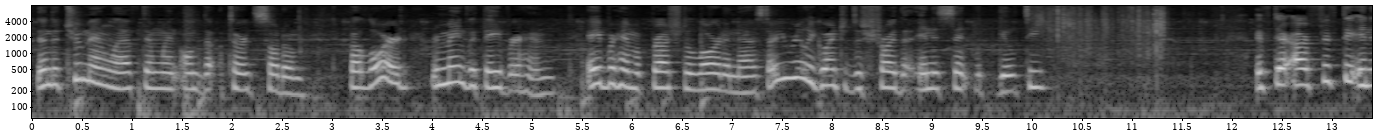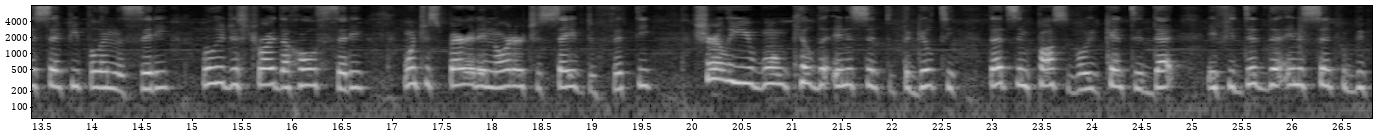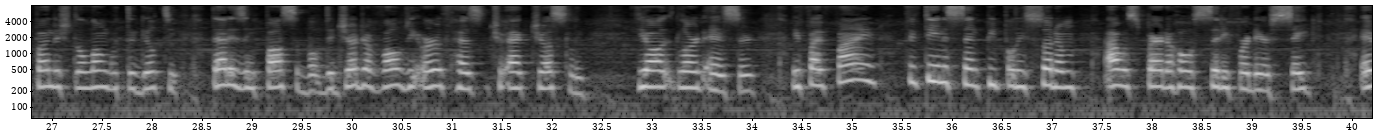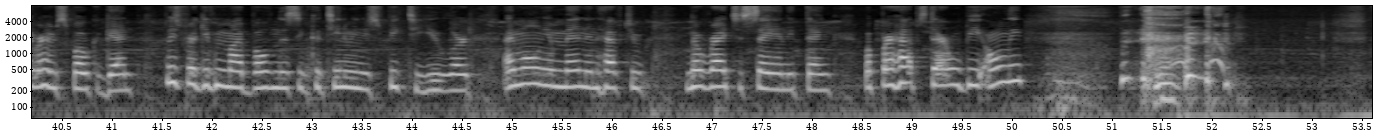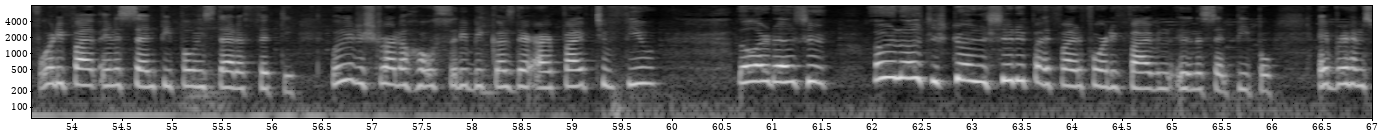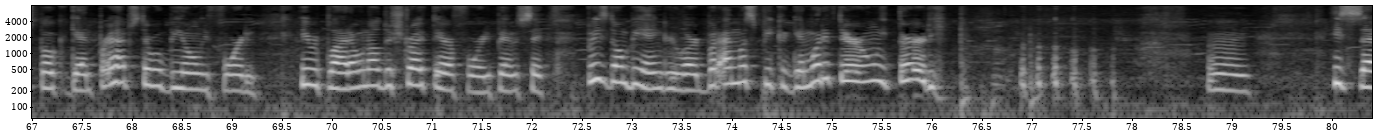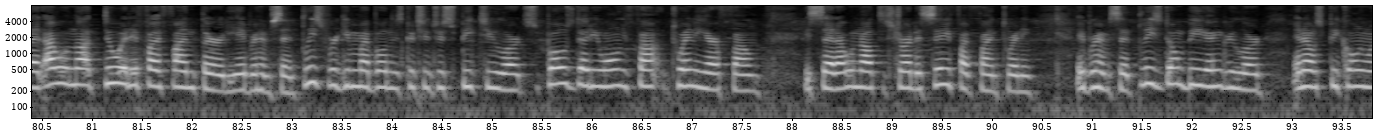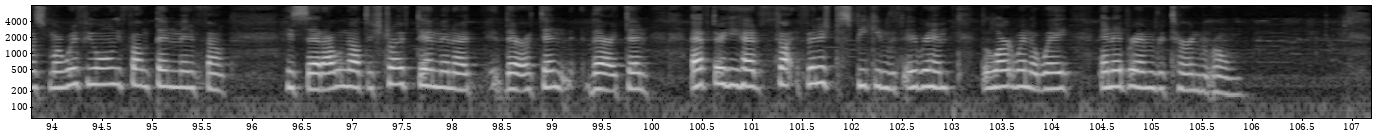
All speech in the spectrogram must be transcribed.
Then the two men left and went on the, towards Sodom. But Lord remained with Abraham. Abraham approached the Lord and asked, Are you really going to destroy the innocent with guilty? If there are fifty innocent people in the city, will you destroy the whole city? Won't you spare it in order to save the fifty? Surely you won't kill the innocent with the guilty. That's impossible. You can't do that. If you did, the innocent would be punished along with the guilty. That is impossible. The judge of all the earth has to act justly. The Lord answered, If I find fifty innocent people in Sodom, I will spare the whole city for their sake. Abraham spoke again. Please forgive me my boldness in continuing to speak to you, Lord. I'm only a man and have to, no right to say anything. But perhaps there will be only 45 innocent people instead of 50. Will you destroy the whole city because there are five too few? The Lord answered, I will not destroy the city if I find 45 innocent people. Abraham spoke again. Perhaps there will be only 40. He replied, I will not destroy if there are 40. Abraham said, Please don't be angry, Lord, but I must speak again. What if there are only 30? uh, He said, I will not do it if I find thirty. Abraham said, Please forgive my boldness, continue to speak to you, Lord. Suppose that you only found twenty are found. He said, I will not destroy the city if I find twenty. Abraham said, Please don't be angry, Lord, and I will speak only once more. What if you only found ten men found? He said, I will not destroy if ten men are there are ten there are ten. After he had fi- finished speaking with Abraham, the Lord went away, and Abraham returned home.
